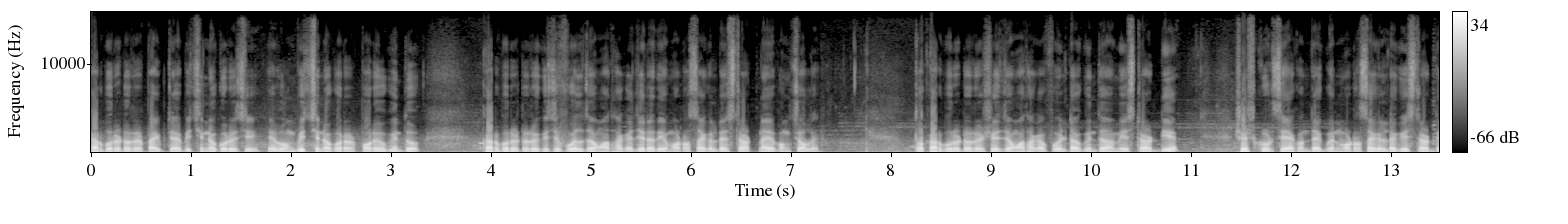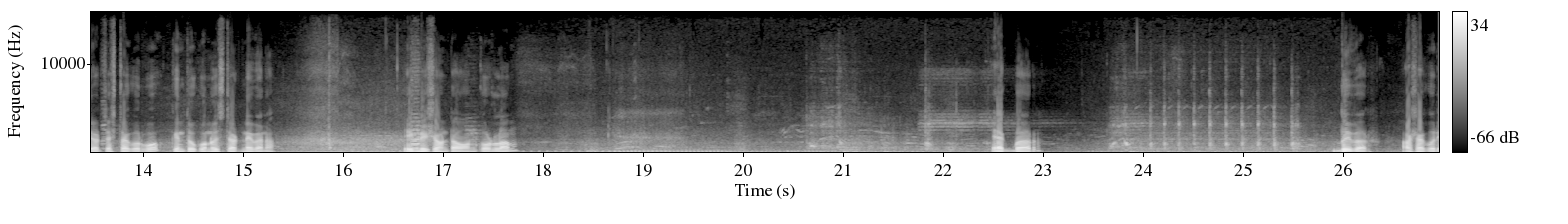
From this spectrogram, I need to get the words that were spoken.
কার্বোরেটরের পাইপটা বিচ্ছিন্ন করেছি এবং বিচ্ছিন্ন করার পরেও কিন্তু কার্বোরেটরে কিছু ফুয়েল জমা থাকে যেটা দিয়ে মোটরসাইকেলটা স্টার্ট নেয় এবং চলে। তো কার্বোরেটরে সেই জমা থাকা ফুয়েলটাও কিন্তু আমি স্টার্ট দিয়ে শেষ করছি। এখন দেখবেন মোটরসাইকেলটাকে স্টার্ট দেওয়ার চেষ্টা করব, কিন্তু কোনো স্টার্ট নেবে না। ইগনিশনটা অন করলাম। একবার, দুইবার। আশা করি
